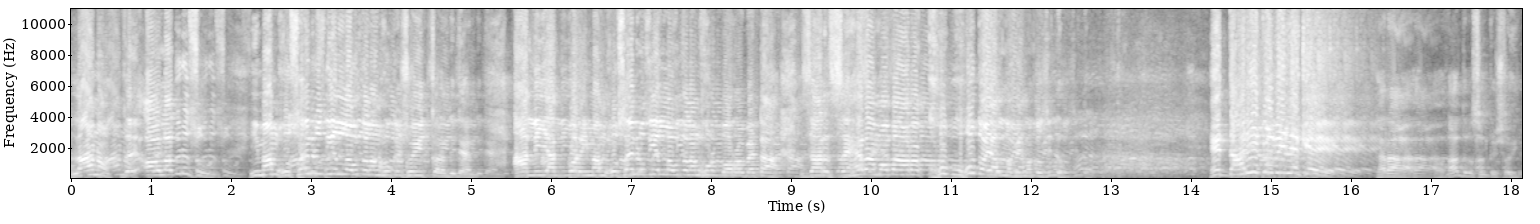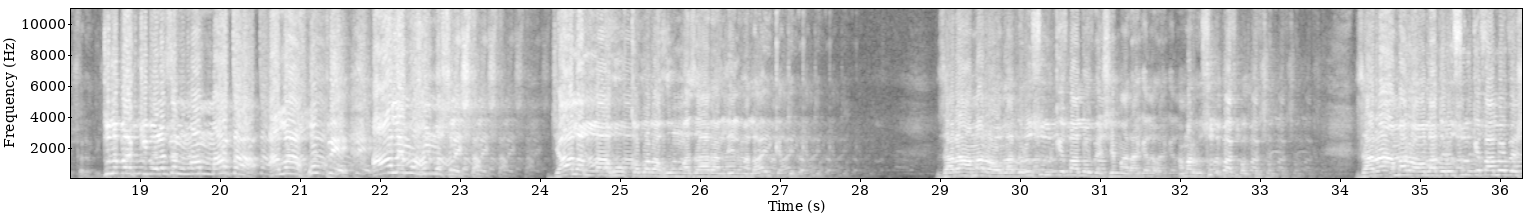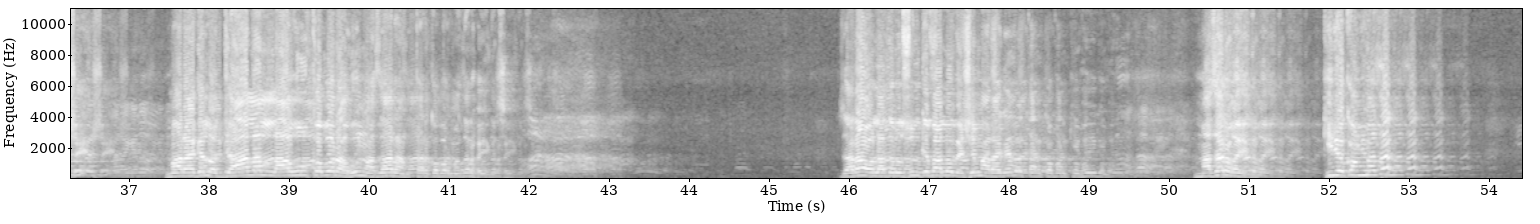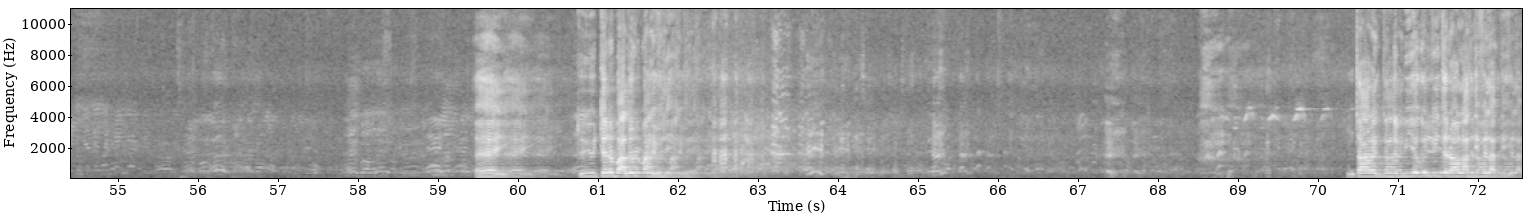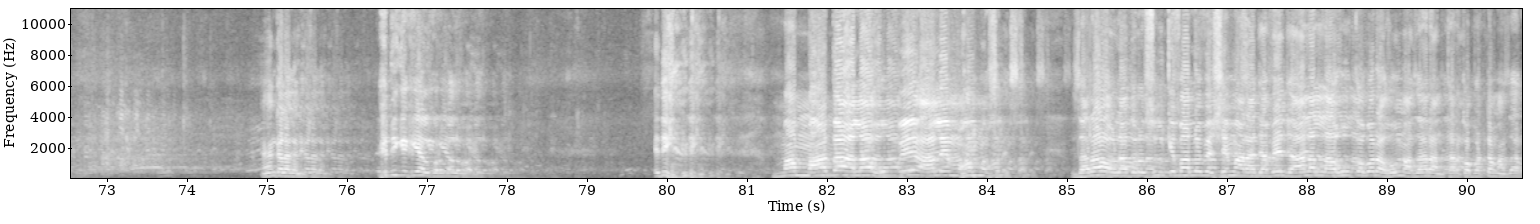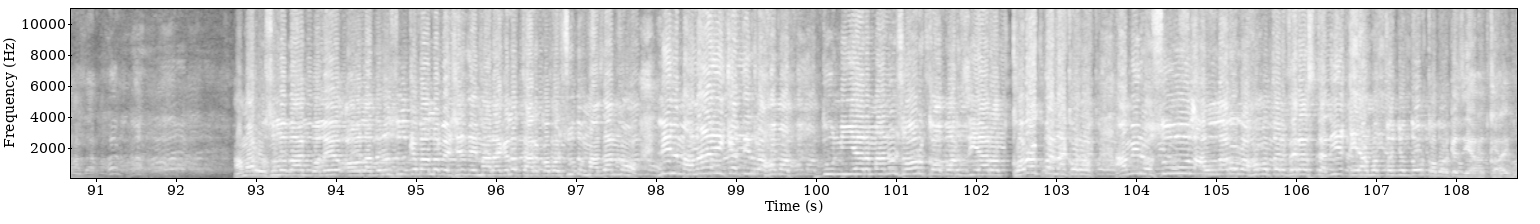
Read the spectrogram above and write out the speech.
লানত। যে আওলাদ রাসূল ইমাম হোসেন রাদিয়াল্লাহু তাআলা আনহুকে শহীদ করে দিলেন। আলী আকবর ইমাম হোসেন রাদিয়াল্লাহু তাআলা বড় বেটা, যার চেহারা মোবারক খুব দয়াল নবীর মতো ছিল। এ দাড়ি টুপি লেখে। তারা আওলাদ রাসূলকে শহীদ করে দিল। তুলবাক কি বলেছেন? মাম মাতা আলা হুব্বে আলে মুহাম্মদ সাল্লাল্লাহু আলাইহি ওয়াসাল্লাম। জালাল্লাহু কবরাহু মাজারান লিল মালাইকাতির যারা আমার আওলাদ রসুলকে ভালোবেসে মারা গেল, আমার রসুল পাক বলতেছেন। যারা আমার আওলাদ রসুলকে ভালোবেসে মারা গেল জাল আল্লাহু কবর আহু মাজারান, তার কবর মাজার হয়ে গেছে। যারা আওলাদ রসুলকে ভালোবেসে মারা গেল, তার কবর কি হয়ে গেল? মাজার হয়ে গেল। কীরকম মাজার? তুই উত্তরে বালুর পানি ফেলে। তার একদিন তো বিয়ে করলি, তোর আলাদ দিবে লাগবে। গালাগালি তো। এদিকে খেয়াল করো, ভালো ভালো এদিকে, মা, মাতা আলা মোহাম্মদ। যারা ওলাদ রসুলকে ভালোবেসে মারা যাবে জাল আল্লাহু কবর আহু মাজার তার কবরটা মাজার আমার রসুল বাগ বলে ওলাদ রসুলকে ভালোবেসে যে মারা গেল, তার কবর শুধু মাজার ন লীল মালাইকাতির রহমত। দুনিয়ার মানুষ ওর কবর জিয়ারত করক বা না করক, আমি রসুল আল্লাহর রহমতের ফেরাস্তা দিয়ে কিয়ামত পর্যন্ত ওর কবরকে জিয়ারত করাইব।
